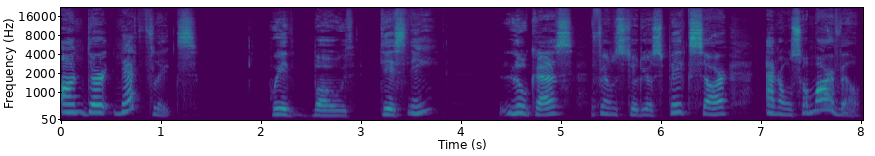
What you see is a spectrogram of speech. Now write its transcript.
under Netflix with both Disney, Lucas, Film Studios Pixar, and also Marvel.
